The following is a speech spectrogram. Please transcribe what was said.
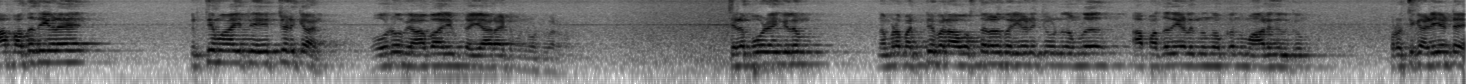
ആ പദ്ധതികളെ കൃത്യമായിട്ട് ഏറ്റെടുക്കാൻ ഓരോ വ്യാപാരിയും തയ്യാറായിട്ട് മുന്നോട്ട് വരണം. ചിലപ്പോഴെങ്കിലും നമ്മുടെ മറ്റ് പല അവസ്ഥകൾ പരിഗണിച്ചുകൊണ്ട് നമ്മൾ ആ പദ്ധതികളിൽ നിന്നൊക്കെ ഒന്ന് മാറി നിൽക്കും. കുറച്ച് കഴിയട്ടെ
